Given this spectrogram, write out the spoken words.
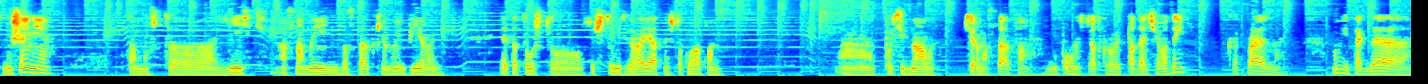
смешения, потому что есть основные недостатки. Ну и первый, это то, что существует вероятность, что клапан э, по сигналу термостата не полностью откроет подачу воды, как правильно. Ну и тогда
